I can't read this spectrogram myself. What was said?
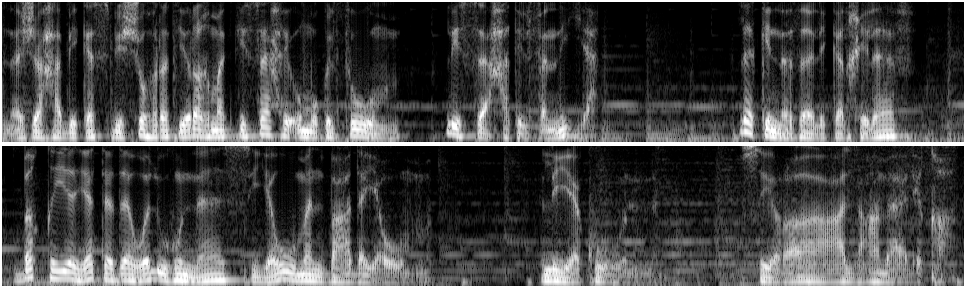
نجح بكسب الشهرة رغم اكتساح أم كلثوم للساحة الفنية. لكن ذلك الخلاف بقي يتداوله الناس يوما بعد يوم ليكون صراع العمالقة.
